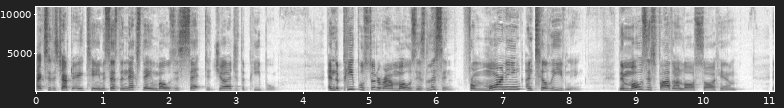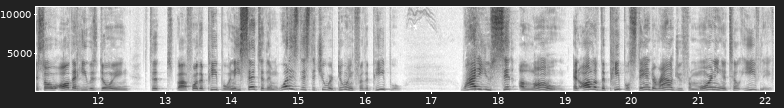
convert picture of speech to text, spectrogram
Exodus chapter 18. It says, The next day Moses set to judge the people. And the people stood around Moses, listen, from morning until evening. Then Moses' father in law saw him and saw all that he was doing to, uh, for the people. And he said to them, What is this that you are doing for the people? Why do you sit alone and all of the people stand around you from morning until evening?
